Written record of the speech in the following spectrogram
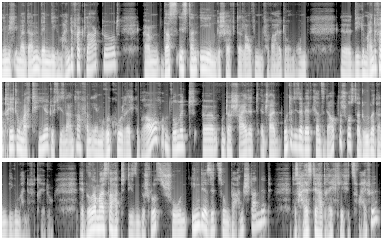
nämlich immer dann, wenn die Gemeinde verklagt wird. Ähm, das ist dann eh ein Geschäft der laufenden Verwaltung. Und die Gemeindevertretung macht hier durch diesen Antrag von ihrem Rückholrecht Gebrauch und somit äh, unterscheidet, entscheidet unter dieser Wertgrenze der Hauptausschuss, darüber dann die Gemeindevertretung. Der Bürgermeister hat diesen Beschluss schon in der Sitzung beanstandet. Das heißt, er hat rechtliche Zweifel.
